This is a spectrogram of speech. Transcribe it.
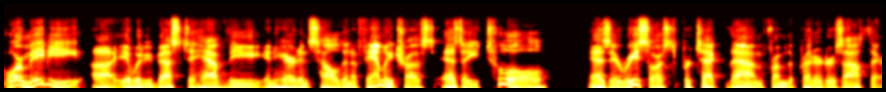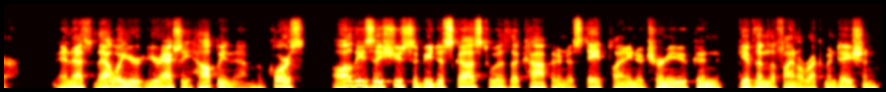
Or maybe uh, it would be best to have the inheritance held in a family trust as a tool, as a resource to protect them from the predators out there. And that's that way you're you're actually helping them. Of course, all these issues should be discussed with a competent estate planning attorney who can give them the final recommendation.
